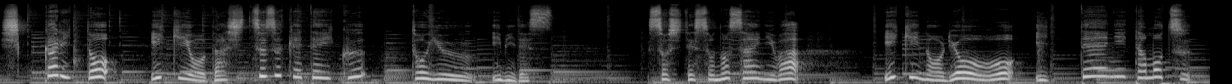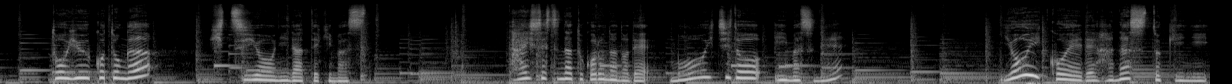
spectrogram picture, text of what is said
しっかりと息を出し続けていくという意味です。そしてその際には息の量を一定に保つということが必要になってきます。大切なところなのでもう一度言いますね。良い声で話すときに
